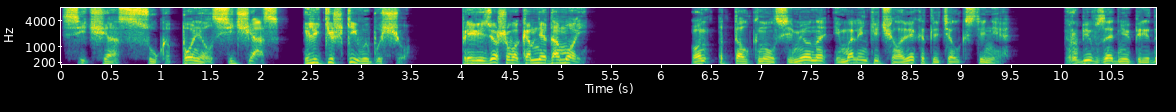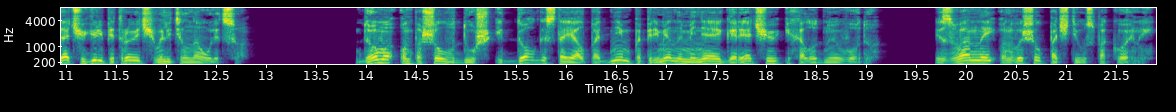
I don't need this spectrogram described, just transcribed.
«Сейчас, сука, понял, сейчас! Или кишки выпущу! Привезешь его ко мне домой!» Он оттолкнул Семена, и маленький человек отлетел к стене. Врубив заднюю передачу, Юрий Петрович вылетел на улицу. Дома он пошел в душ и долго стоял под ним, попеременно меняя горячую и холодную воду. Из ванной он вышел почти успокоенный.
